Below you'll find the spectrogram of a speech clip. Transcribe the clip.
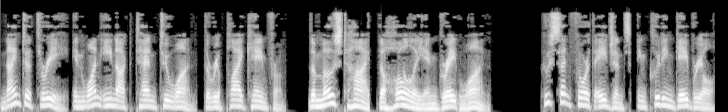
9 3 In 1 Enoch 10 1, the reply came from the Most High, the Holy and Great One, who sent forth agents, including Gabriel.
